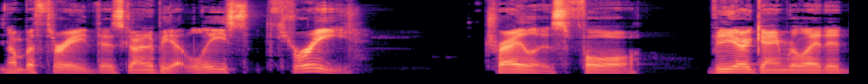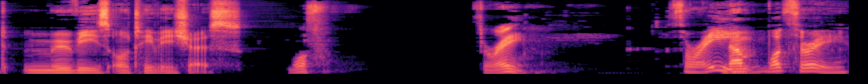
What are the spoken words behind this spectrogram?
Number three, there's going to be at least three trailers for video game related movies or TV shows. Woof. Three. three. Num- what three?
